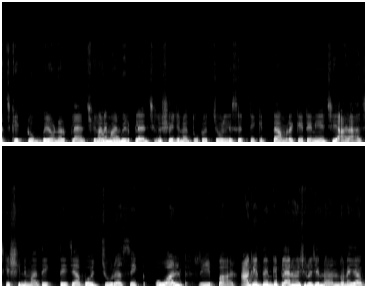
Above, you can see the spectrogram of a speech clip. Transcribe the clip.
আজকে একটু বেরোনোর প্ল্যান ছিল মুভির প্ল্যান ছিল সেই জন্য দুটো চল্লিশের টিকিটটা আমরা কেটে নিয়েছি আর আজকে সিনেমা দেখতে যাব জুরাসিক ওয়ার্ল্ড রিবার আগের দিনকে প্ল্যান হয়েছিল যে নন্দনে যাব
